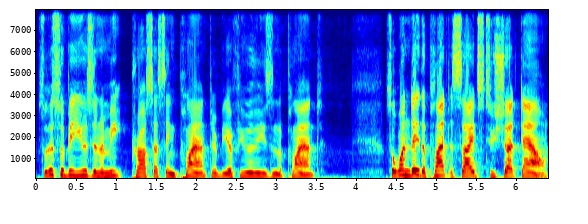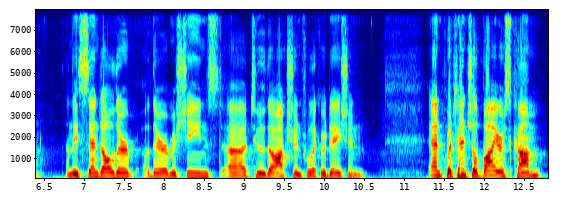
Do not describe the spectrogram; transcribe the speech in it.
So this would be used in a meat processing plant. There'd be a few of these in the plant. So one day the plant decides to shut down and they send all their, their machines uh, to the auction for liquidation. And potential buyers come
